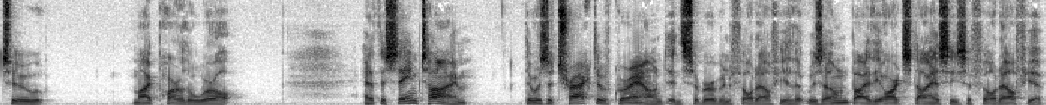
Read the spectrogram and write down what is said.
to my part of the world. And at the same time, there was a tract of ground in suburban Philadelphia that was owned by the Archdiocese of Philadelphia.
